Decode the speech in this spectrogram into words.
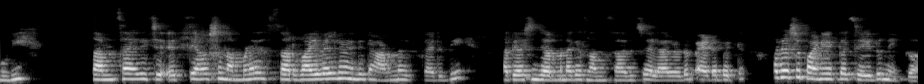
കൂടി സംസാരിച്ച് അത്യാവശ്യം നമ്മുടെ സർവൈവലിന് വേണ്ടിയിട്ടാണെന്ന് കരുതി അത്യാവശ്യം ജർമ്മനൊക്കെ സംസാരിച്ച് എല്ലാവരോടും ഇടപെട്ട് അത്യാവശ്യം പണിയൊക്കെ ചെയ്ത് നിൽക്കുക.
